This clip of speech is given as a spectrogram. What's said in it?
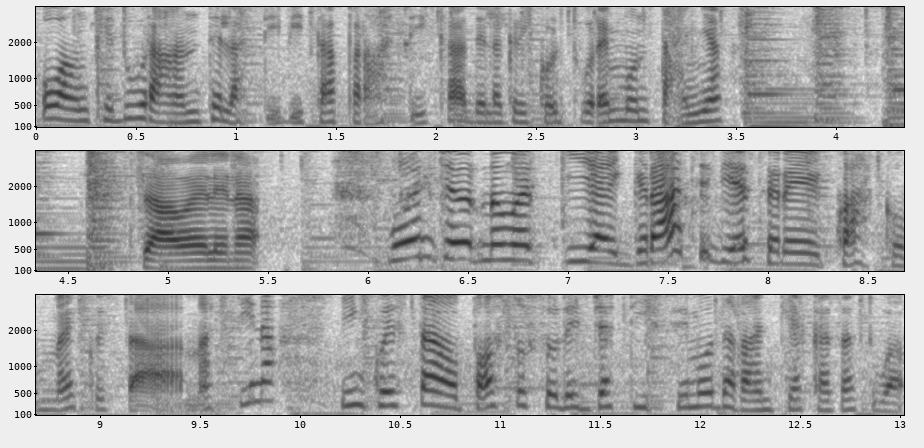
o anche durante l'attività pratica dell'agricoltura in montagna. Ciao Elena. Buongiorno Mattia e grazie di essere qua con me questa mattina in questo posto soleggiatissimo davanti a casa tua.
